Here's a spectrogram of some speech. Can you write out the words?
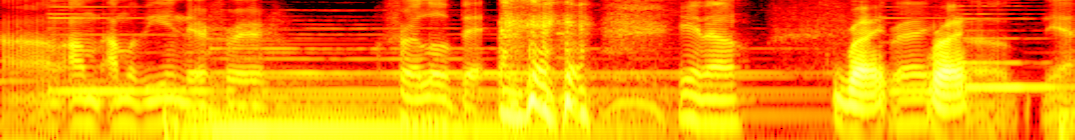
um, I'm I'm gonna be in there for for a little bit, you know. Right, right, right. Um, yeah.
